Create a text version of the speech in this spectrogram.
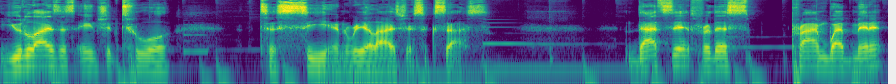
Utilize this ancient tool to see and realize your success. That's it for this Prime Web Minute.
